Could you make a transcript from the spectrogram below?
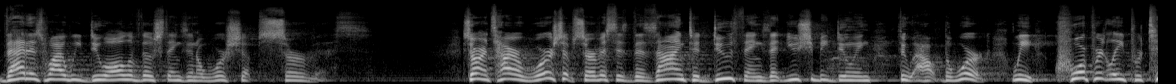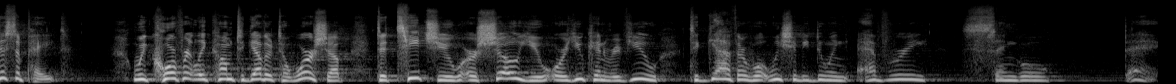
that is why we do all of those things in a worship service. So, our entire worship service is designed to do things that you should be doing throughout the work. We corporately participate we corporately come together to worship, to teach you or show you, or you can review together what we should be doing every single day.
